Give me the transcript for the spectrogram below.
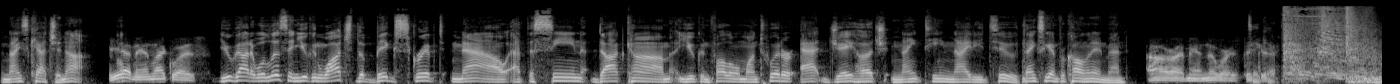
nice catching up yeah, man, likewise. You got it. Well, listen, you can watch the big script now at thescene.com. You can follow him on Twitter at jhutch1992. Thanks again for calling in, man. All right, man. No worries. Take, Take care. care.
